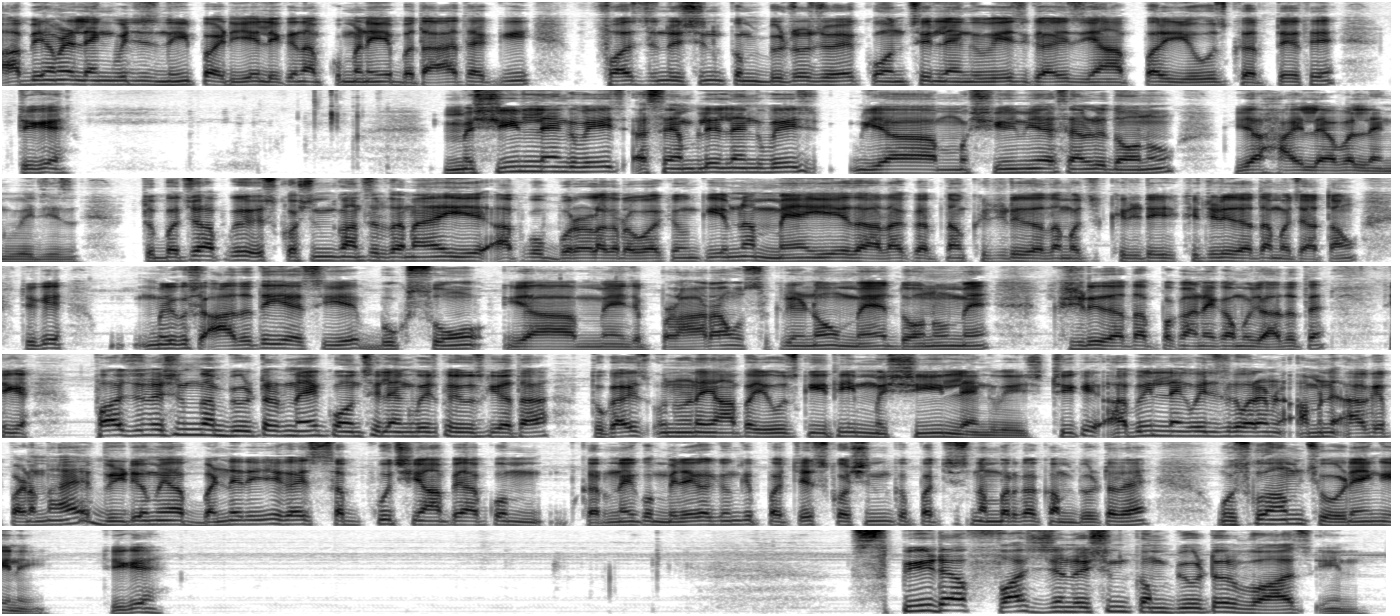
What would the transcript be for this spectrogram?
अभी हमने लैंग्वेजेस नहीं पढ़ी है, लेकिन आपको मैंने ये बताया था कि फ़र्स्ट जनरेशन कंप्यूटर जो है, कौन सी लैंग्वेज गाइज़ यहाँ पर यूज़ करते थे, ठीक है? मशीन लैंग्वेज असेंबली लैंग्वेज या मशीन या असेंबली दोनों, या हाई लेवल लैंग्वेजेस तो बच्चों, आपको इस क्वेश्चन का आंसर बताना है, ये आपको बुरा लग रहा होगा, क्योंकि ना मैं ये ज़्यादा करता हूँ, खिचड़ी ज़्यादा मच, खिचड़ी खिचड़ी ज़्यादा मचाता हूँ, ठीक है? मेरी कुछ आदत ही ऐसी है बुक्स हो या मैं जब पढ़ा रहा हूँ स्क्रीन हो, मैं दोनों में खिचड़ी ज़्यादा पकाने का मुझे आदत है, ठीक है? फ़र्स्ट जनरेशन कंप्यूटर ने कौन सी लैंग्वेज का यूज़ किया था? तो गाइज़ उन्होंने यहाँ पर यूज़ की थी मशीन लैंग्वेज ठीक है? अब इन लैंग्वेज के बारे में हमने आगे पढ़ना है। वीडियो में आप बनने रहिए गाइज़ सब कुछ यहाँ पे आपको करने को मिलेगा क्योंकि पच्चीस क्वेश्चन का, पच्चीस नंबर का कंप्यूटर है, उसको हम छोड़ेंगे नहीं, ठीक है? Speed of first generation computer was in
